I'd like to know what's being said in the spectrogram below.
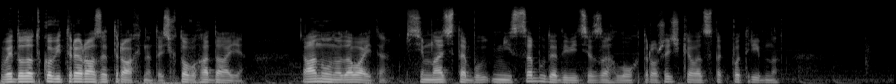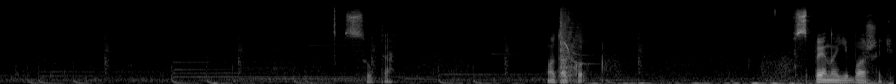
Ви додаткові три рази трахнетесь, хто вгадає. А ну, ну давайте. 17 бу- місце буде, дивіться, заглох трошечки, але це так потрібно. Сука. Отако. В спину їбашить.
